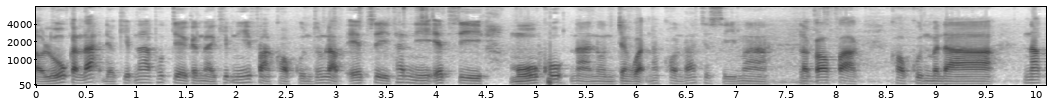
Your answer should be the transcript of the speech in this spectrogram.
เรารู้กันละ เดี๋ยวคลิปหน้าพบเจอกันใหม่คลิปนี้ฝากขอบคุณสำหรับ FC ท่านนี้ FC หมูคุนานนท์จังหวัดนครราชสีมา แล้วก็ฝาก ขอบคุณบรรดานัก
